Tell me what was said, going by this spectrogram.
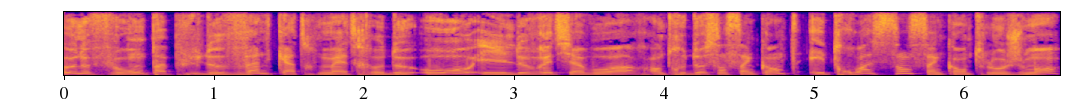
Eux ne feront pas plus de 24 mètres de haut et il devrait y avoir entre 250 et 350 logements,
